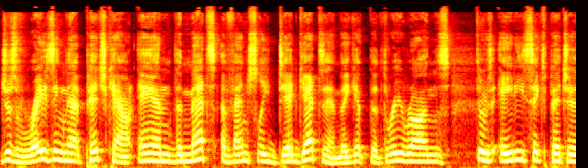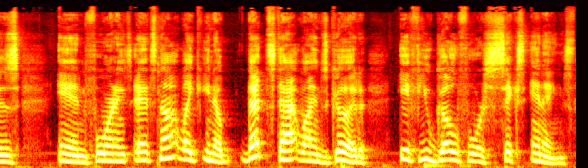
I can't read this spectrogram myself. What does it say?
just raising that pitch count. And the Mets eventually did get to him. They get the three runs. There was 86 pitches in four innings. And it's not like, you know, that stat line's good if you go for six innings.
